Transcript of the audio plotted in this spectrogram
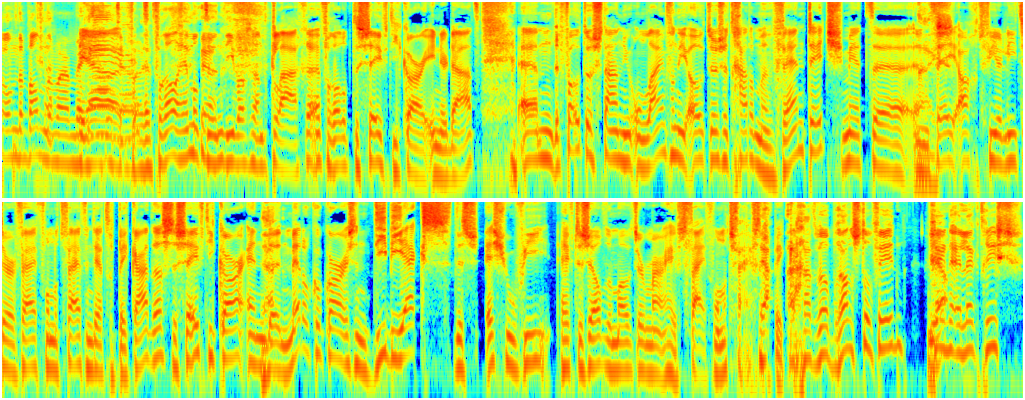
Om de banden maar beetje. Ja, vooral Hamilton die was aan het klagen. En vooral op de safety car inderdaad. Um, de foto's staan nu online van die auto's. Het gaat om een Vantage met uh, een nice. V8 4 liter 535 pk. Dat is de safety car. En Ja. de medical car is een DBX. Dus SUV heeft dezelfde motor, maar heeft 550 Ja, pk. er gaat wel brandstof in. Geen Ja. elektrisch.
